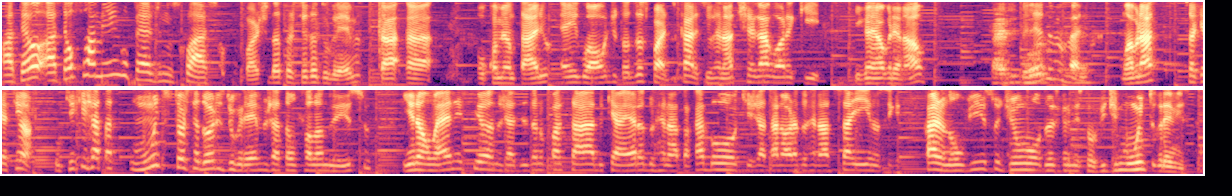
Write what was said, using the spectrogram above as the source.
até, o, até o Flamengo perde nos clássicos. Parte da torcida do Grêmio, tá, uh, o comentário é igual de todas as partes. Cara, se o Renato chegar agora aqui e ganhar o Grenal, tá beleza, meu velho? Um abraço. Só que assim, ó, o que que já tá. Muitos torcedores do Grêmio já estão falando isso, e não é nesse ano, já desde ano passado, que a era do Renato acabou, que já tá na hora do Renato sair, não sei o quê. Cara, eu não ouvi isso de um ou dois gremistas, eu ouvi de muito gremista.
